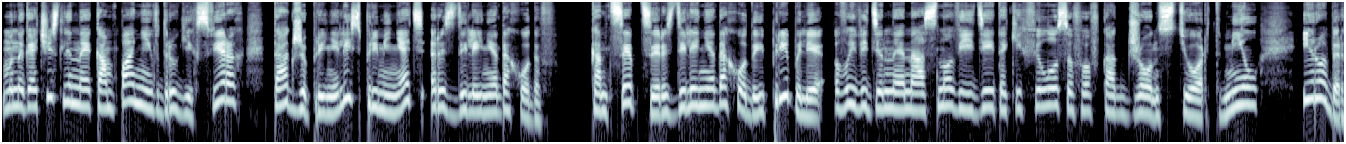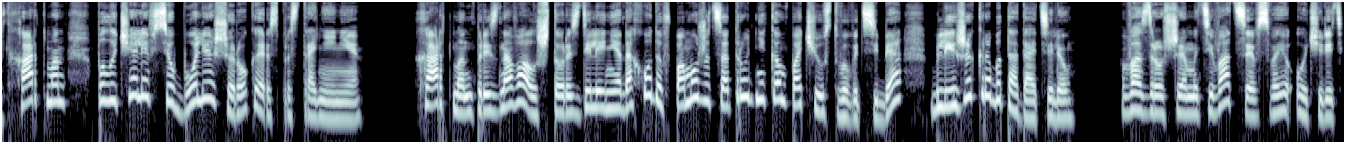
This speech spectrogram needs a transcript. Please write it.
Многочисленные компании в других сферах также принялись применять разделение доходов. Концепции разделения дохода и прибыли, выведенные на основе идей таких философов, как Джон Стюарт Милл и Роберт Хартман, получали все более широкое распространение. Хартман признавал, что разделение доходов поможет сотрудникам почувствовать себя ближе к работодателю. Возросшая мотивация, в свою очередь,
